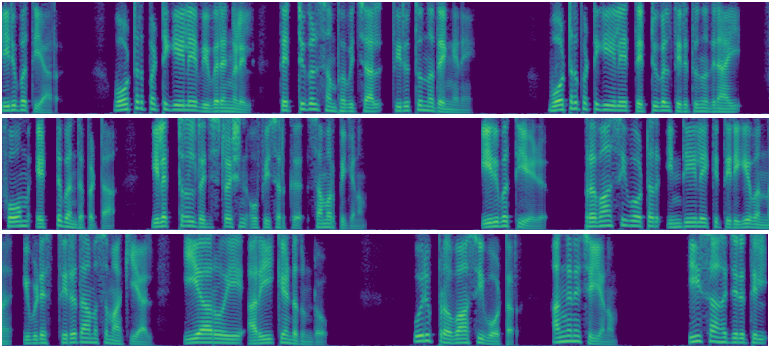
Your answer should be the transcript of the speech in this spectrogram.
ഇരുപത്തിയാറ്. വോട്ടർ പട്ടികയിലെ വിവരങ്ങളിൽ തെറ്റുകൾ സംഭവിച്ചാൽ തിരുത്തുന്നതെങ്ങനെ? വോട്ടർ പട്ടികയിലെ തെറ്റുകൾ തിരുത്തുന്നതിനായി ഫോം എട്ട് ബന്ധപ്പെട്ട ഇലക്ട്രൽ രജിസ്ട്രേഷൻ ഓഫീസർക്ക് സമർപ്പിക്കണം. ഇരുപത്തിയേഴ്. പ്രവാസി വോട്ടർ ഇന്ത്യയിലേക്ക് തിരികെ വന്ന് ഇവിടെ സ്ഥിരതാമസമാക്കിയാൽ ഇആർഒയെ അറിയിക്കേണ്ടതുണ്ടോ? ഒരു പ്രവാസി വോട്ടർ അങ്ങനെ ചെയ്യണം. ഈ സാഹചര്യത്തിൽ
